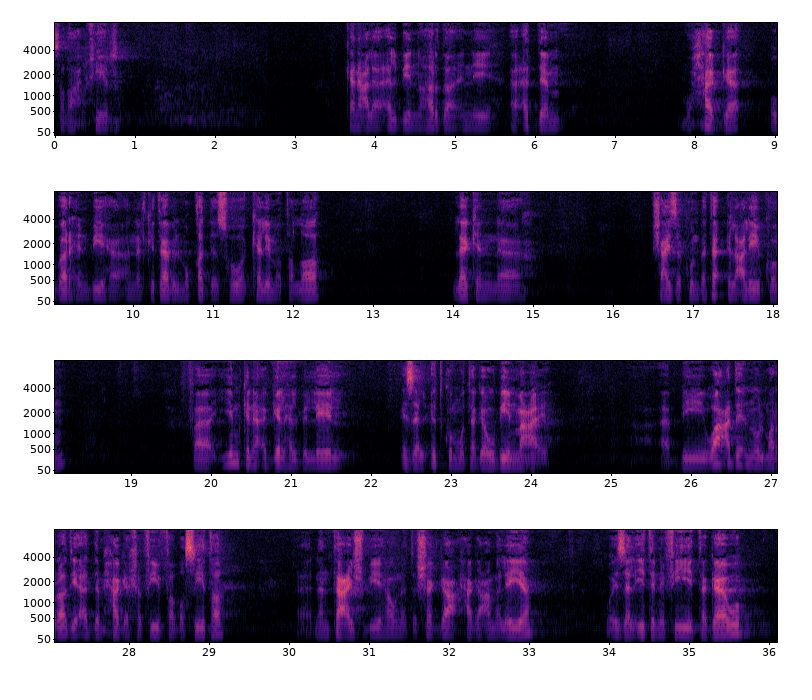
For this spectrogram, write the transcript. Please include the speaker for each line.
Speaker 1: صباح الخير. كان على قلبي النهارده إني أقدم محاجة وبرهن بيها أن الكتاب المقدس هو كلمة الله لكن آه، مش عايز أكون بتقل عليكم فيمكن اجلها بالليل إذا لقيتكم متجاوبين معايا. بوعد إنه المرة دي أقدم حاجة خفيفة بسيطة. ننتعش بيها ونتشجع حاجة عملية. وإذا لقيت إن في تجاوب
